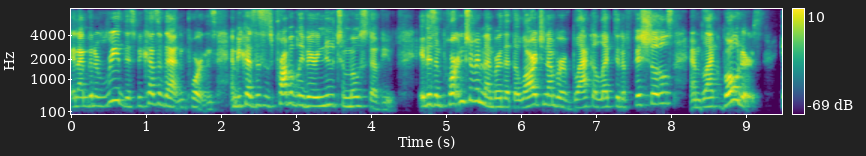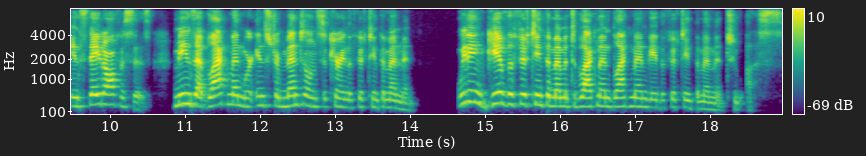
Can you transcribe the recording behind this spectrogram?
and I'm going to read this because of that importance and because this is probably very new to most of you. It is important to remember that the large number of Black elected officials and Black voters in state offices means that Black men were instrumental in securing the 15th Amendment. We didn't give the 15th Amendment to Black men, Black men gave the 15th Amendment to us.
